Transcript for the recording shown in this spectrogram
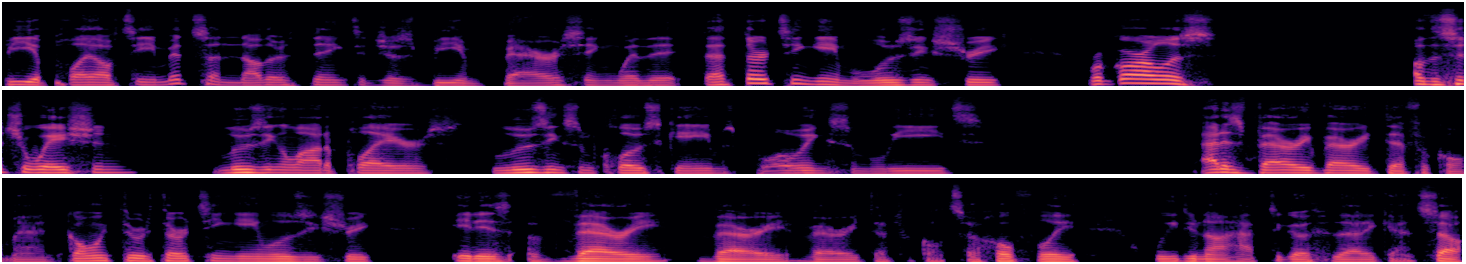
be a playoff team. It's another thing to just be embarrassing with it. That 13 game losing streak, regardless of the situation, losing a lot of players, losing some close games, blowing some leads. That is very, very difficult, man. Going through a 13 game losing streak it is very, very, very difficult. So hopefully we do not have to go through that again. So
